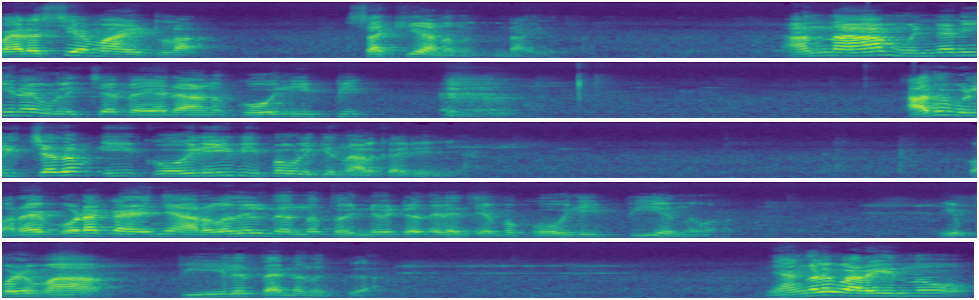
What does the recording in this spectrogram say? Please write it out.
പരസ്യമായിട്ടുള്ള സഖിയാണ് ഉണ്ടായത് അന്ന് ആ മുന്നണീനെ വിളിച്ച പേരാണ് കോലിപ്പി അത് വിളിച്ചതും ഈ കോലീബി ഇപ്പോൾ വിളിക്കുന്ന ആൾക്കാർ തന്നെയാണ് കുറെ കൂടെ കഴിഞ്ഞ് അറുപതിൽ നിന്ന് തൊണ്ണൂറ്റൊന്നിലെത്തിയപ്പോൾ കോഹ്ലി പി എന്ന് പറഞ്ഞു. ഇപ്പോഴും ആ പിയിൽ തന്നെ നിൽക്കുക. ഞങ്ങൾ പറയുന്നു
